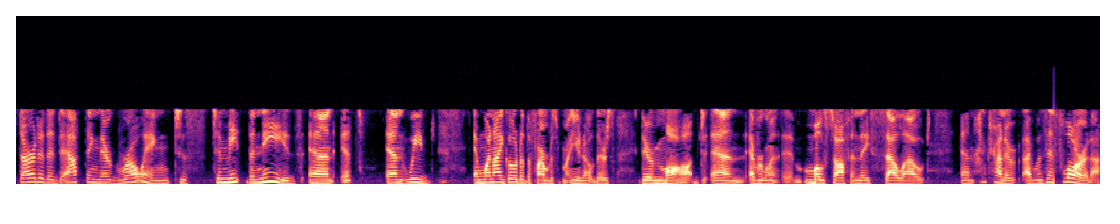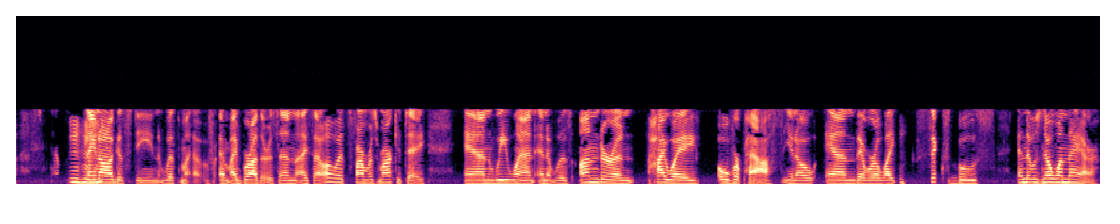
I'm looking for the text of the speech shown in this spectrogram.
started adapting their growing to s- to meet the needs. And it's and we and when I go to the farmers, you know, there's they're mobbed, and everyone most often they sell out. And I'm trying to. I was in Florida, Mhm. St. Augustine with my at my brothers, and I said, "Oh, it's Farmers Market Day," and we went, and it was under a highway overpass, you know, and there were like six booths, and there was no one there,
